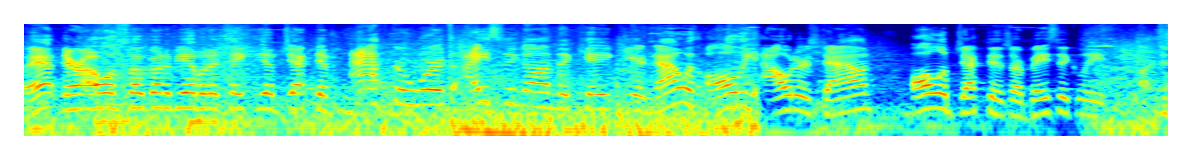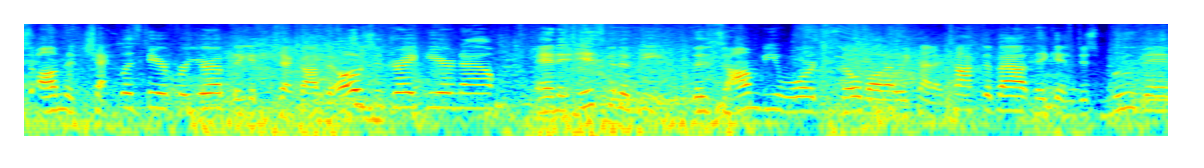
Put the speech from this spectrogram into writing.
Yeah, they're also going to be able to take the objective afterwards. Icing on the cake here. Now with all the outers down, all objectives are basically uh, just on the checklist here for Europe. They get to check off the Ocean Drake here now, and it is going to be the Zombie Ward Snowball that we kind of talked about. They can just move in,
